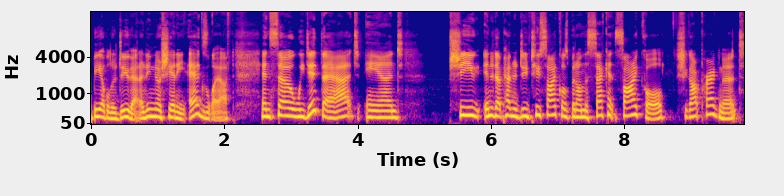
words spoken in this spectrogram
be able to do that. I didn't know she had any eggs left. And so we did that and she ended up having to do two cycles, but on the second cycle, she got pregnant.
